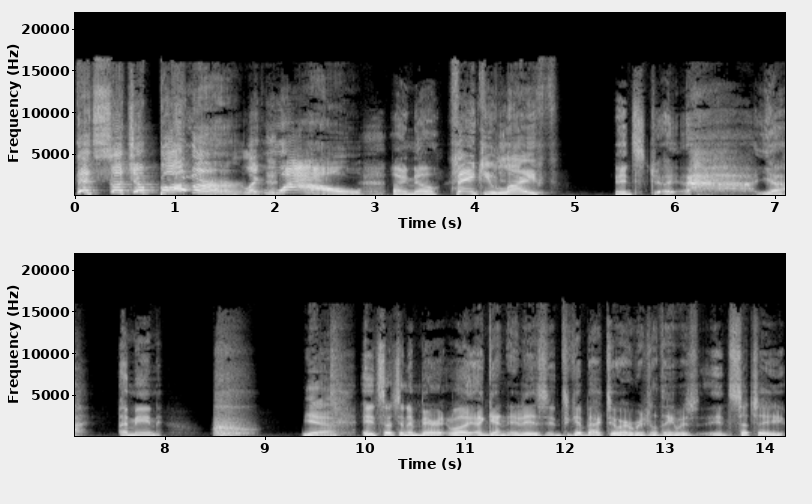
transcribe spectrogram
That's such a bummer. Like, wow. I know. Thank you, life. It's yeah. I mean, Yeah. it's such an embarrassment. Well, again, it is to get back to our original thing. It was it's such a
